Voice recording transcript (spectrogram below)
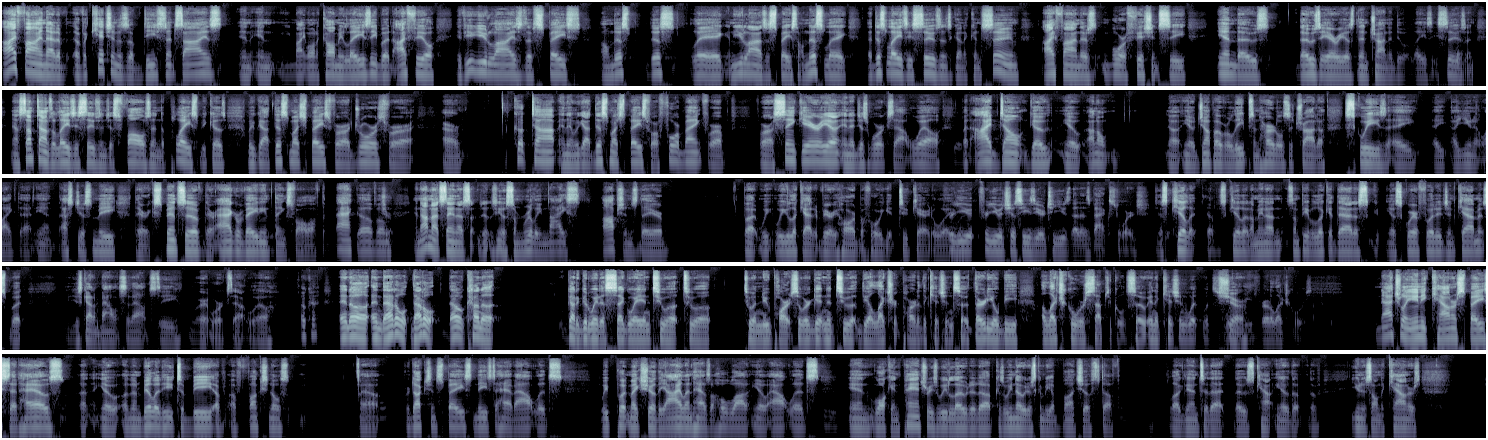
I find that if, if a kitchen is of decent size, and and you might want to call me lazy, but I feel if you utilize the space on this this leg and utilize the space on this leg that this lazy Susan is going to consume, I find there's more efficiency in those those areas than trying to do a lazy Susan. Now, sometimes a lazy Susan just falls into place because we've got this much space for our drawers for our, our cooktop, and then we got this much space for a four bank for our for our sink area, and it just works out well. Yeah. But I don't go, you know, I don't, uh, you know, jump over leaps and hurdles to try to squeeze a, a, a unit like that in. That's just me. They're expensive. They're aggravating. Things fall off the back of them. Sure. And I'm not saying there's you know some really nice options there, but we, we look at it very hard before we get too carried away. For you, for you, it's just easier to use that as back storage. Just kill it. Yep. Just kill it. I mean, I, some people look at that as you know square footage and cabinets, but you just got to balance it out and see where it works out well. Okay, and uh, and that'll that'll that'll kind of got a good way to segue into a to a to a new part. So we're getting into the electric part of the kitchen. So 30 will be electrical receptacles. So in a kitchen, what, what's sure. What for an electrical receptacle? Naturally, any counter space that has uh, you know an ability to be a, a functional uh, production space needs to have outlets. We put make sure the island has a whole lot of you know outlets. Mm-hmm. In walk-in pantries, we load it up because we know there's going to be a bunch of stuff plugged into that those count you know the, the units on the counters.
